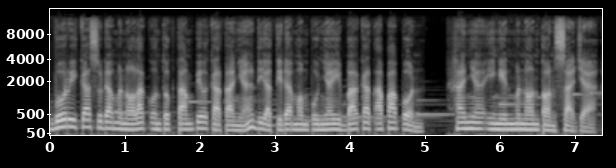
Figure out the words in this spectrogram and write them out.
Bu Rika sudah menolak untuk tampil katanya dia tidak mempunyai bakat apa pun, hanya ingin menonton saja.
